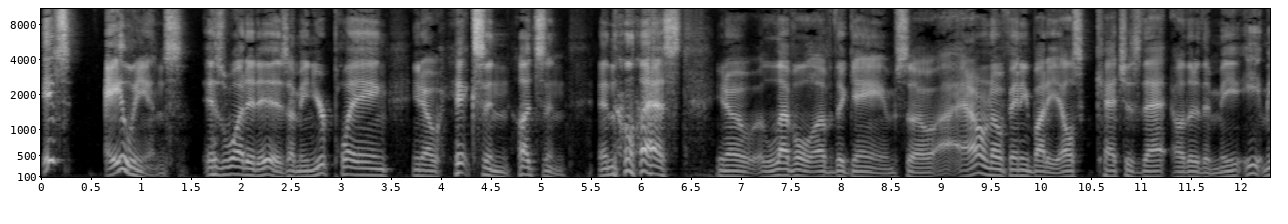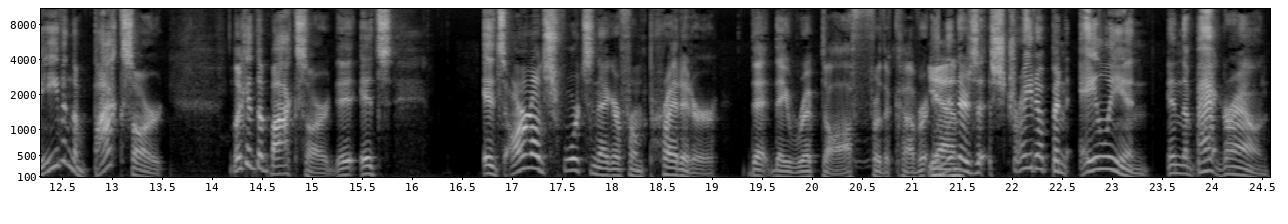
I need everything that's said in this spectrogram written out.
It's aliens is what it is. I mean, you're playing, you know, Hicks and Hudson in the last, you know, level of the game. So I don't know if anybody else catches that other than me. I mean, even the box art. Look at the box art. It, it's it's Arnold Schwarzenegger from Predator that they ripped off for the cover, yeah. and then there's a, straight up an alien in the background.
